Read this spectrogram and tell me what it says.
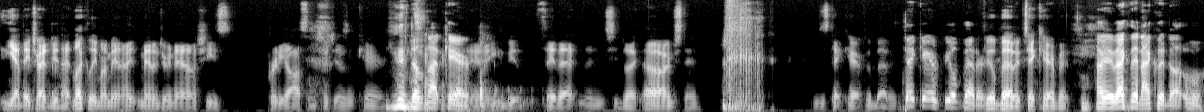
yeah. They try to do that. Luckily, my man, I- manager now, she's pretty awesome, so she doesn't care. Does not care. Yeah, you can be say that, and then she'd be like, "Oh, I understand. You just take care, feel better, Take care and feel better. feel better, take care of it." I mean, back then I could. Uh, ooh,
